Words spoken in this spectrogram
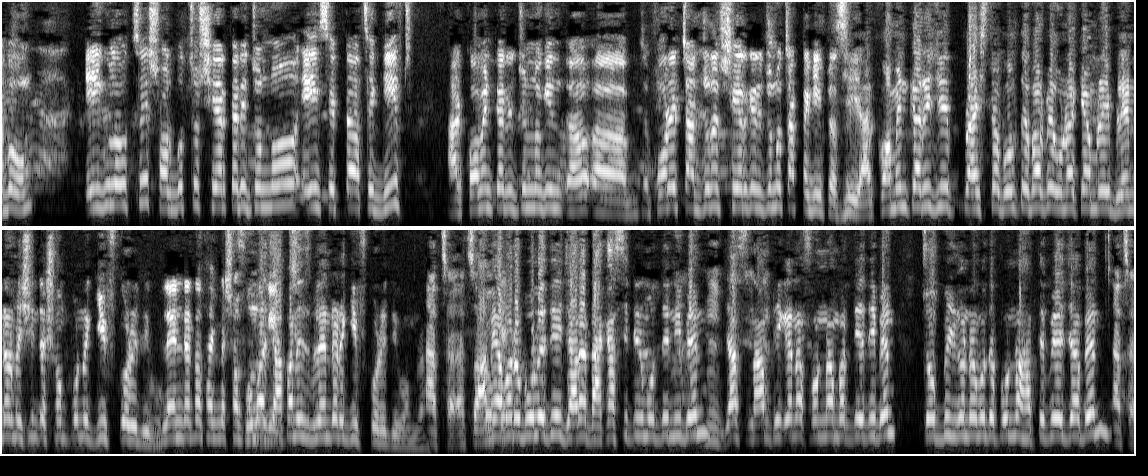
এবং এইগুলো হচ্ছে সর্বোচ্চ শেয়ারকারীর জন্য এই সেটটা আছে গিফট আর কমেন্টকারীর জন্য পরের চারজনের শেয়ারকারীর জন্য চারটা গিফট আছে। জি আর কমেন্টকারী যে প্রাইসটা বলতে পারবে ওনাকে আমরা এই ব্লেন্ডার মেশিনটা সম্পূর্ণ গিফট করে দিব। ব্লেন্ডারটা থাকবে সম্পূর্ণ জাপানিজ ব্লেন্ডারে গিফট করে দিব আমরা। আচ্ছা আচ্ছা আমি। আবারও বলে দিই যারা ঢাকা সিটির মধ্যে নিবেন জাস্ট নাম ঠিকানা ফোন নাম্বার দিয়ে দিবেন। চব্বিশ ঘণ্টার মধ্যে পণ্য হাতে পেয়ে যাবেন। আচ্ছা।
